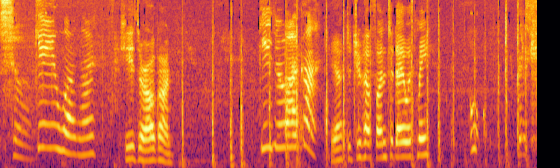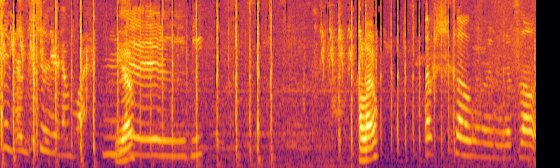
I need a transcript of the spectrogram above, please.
So. Key one. Keys are all gone. Key one. Yeah, did you have fun today with me? Oh, Yeah. Maybe. Hello? Let's go on the phone.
